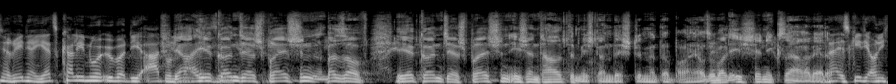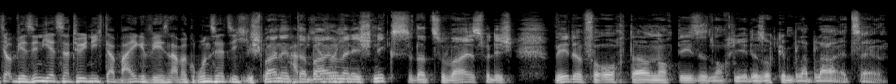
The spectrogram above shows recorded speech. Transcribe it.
wir reden ja jetzt, Kali, nur über die Art und Ja, Weise. ihr könnt ja sprechen, pass auf, ihr könnt ja sprechen, ich enthalte mich dann der Stimme dabei. Also weil ich ja nichts sagen werde. Na, es geht ja auch nicht, wir sind jetzt natürlich nicht dabei gewesen, aber grundsätzlich. Ich war äh, nicht hab dabei ja und wenn ich nichts dazu weiß, würde ich weder verurteilen noch dieses noch jedes so kein Blabla erzählen.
